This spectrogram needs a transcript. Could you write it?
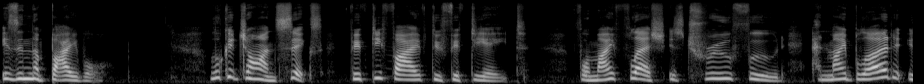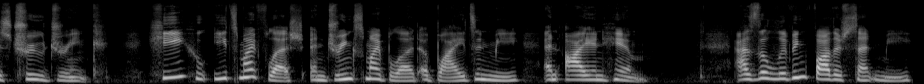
is in the Bible. Look at John 6 55 through 58. For my flesh is true food, and my blood is true drink. He who eats my flesh and drinks my blood abides in me, and I in him. As the living Father sent me,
